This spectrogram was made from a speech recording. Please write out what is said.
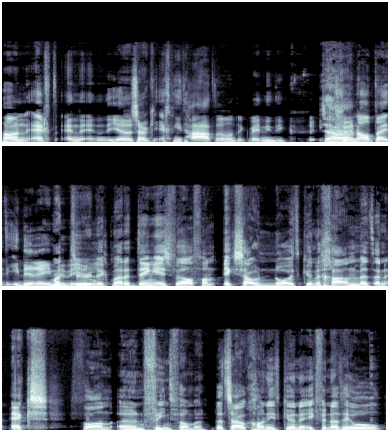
Gewoon echt. En, en ja, dan zou ik je echt niet haten. Want ik weet niet. Ik, ik Ja, gun altijd iedereen Maar de wereld. tuurlijk, maar het ding is wel van, ik zou nooit kunnen gaan met een ex van een vriend van me. Dat zou ik gewoon niet kunnen. Ik vind dat heel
